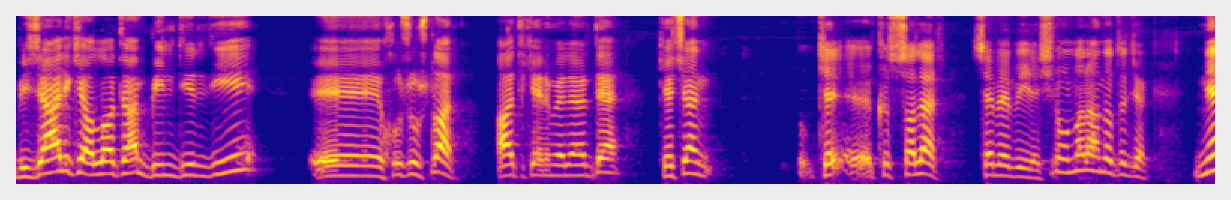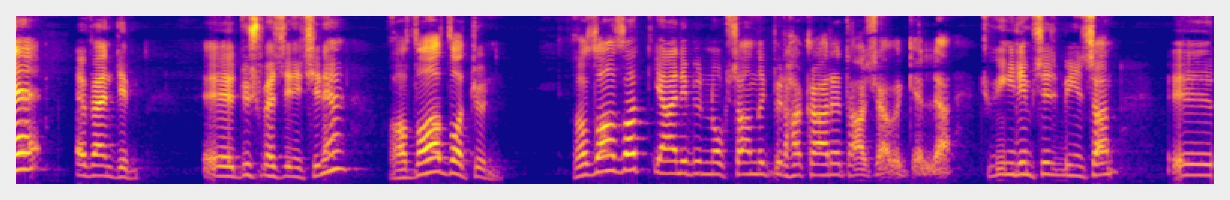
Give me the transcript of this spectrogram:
bizalike allah Teala bildirdiği e, hususlar ayet-i kerimelerde geçen e, kıssalar sebebiyle. Şimdi onları anlatacak. Ne efendim e, düşmesin içine? Gazazatün. Gazazat yani bir noksanlık, bir hakaret haşa ve kella. Çünkü ilimsiz bir insan e,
